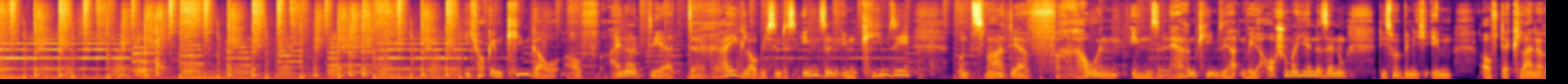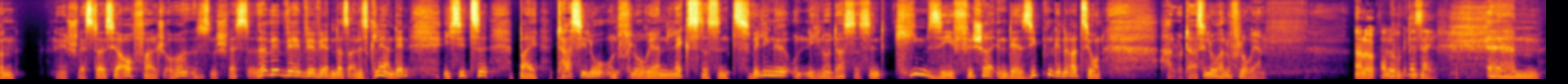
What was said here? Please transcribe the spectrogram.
Ich hocke im Chiemgau auf einer der drei, glaube ich, sind es Inseln im Chiemsee und zwar der Fraueninsel. Herrenchiemsee hatten wir ja auch schon mal hier in der Sendung. Diesmal bin ich eben auf der kleineren Nee, Schwester ist ja auch falsch, aber es ist eine Schwester. Wir, wir, wir werden das alles klären, denn ich sitze bei Tassilo und Florian Lex. Das sind Zwillinge und nicht nur das, das sind Chiemseefischer in der siebten Generation. Hallo Tassilo, hallo Florian. Hallo. Hallo, sei. Ähm,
